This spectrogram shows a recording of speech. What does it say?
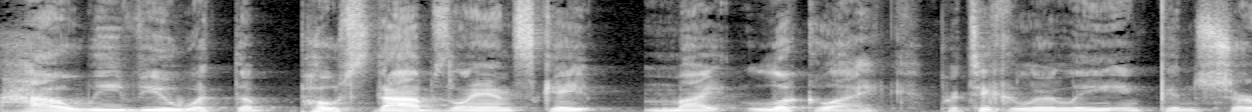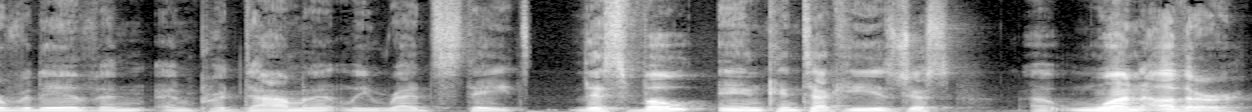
how we view what the post Dobbs landscape might look like, particularly in conservative and, and predominantly red states. This vote in Kentucky is just uh, one other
